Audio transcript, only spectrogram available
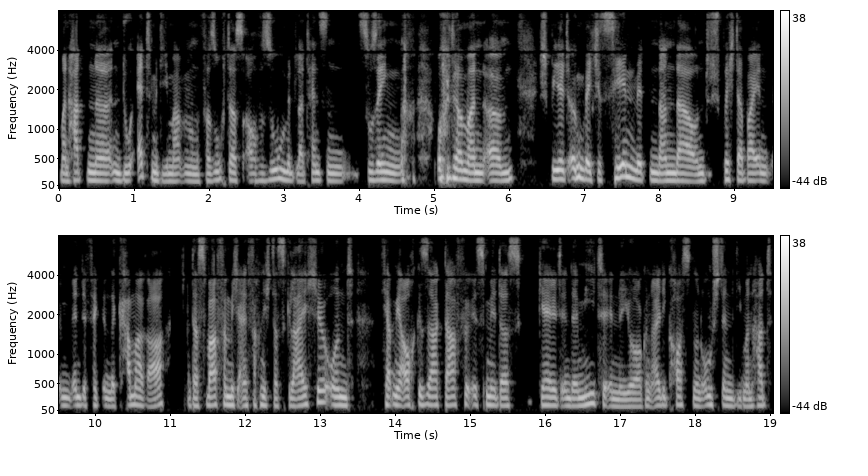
man hat eine, ein Duett mit jemandem und versucht das auf Zoom mit Latenzen zu singen oder man ähm, spielt irgendwelche Szenen miteinander und spricht dabei in, im Endeffekt in eine Kamera. Das war für mich einfach nicht das Gleiche und ich habe mir auch gesagt, dafür ist mir das Geld in der Miete in New York und all die Kosten und Umstände, die man hat,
